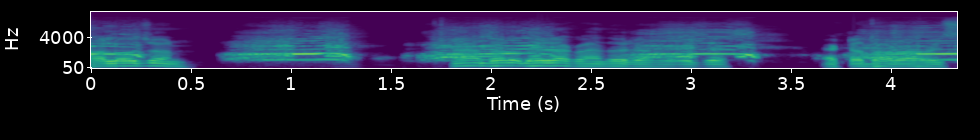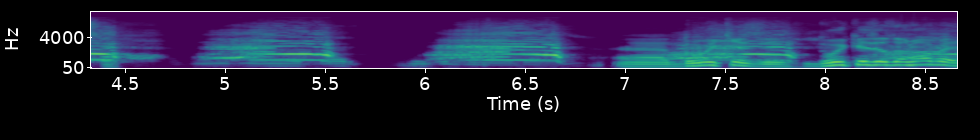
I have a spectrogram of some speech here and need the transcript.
ভালো ওজন? হ্যাঁ ধরো, ধরে রাখো হ্যাঁ ধরে রাখো যে একটা ধরা হয়েছে। দুই কেজি দুই কেজি ওজন হবে?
